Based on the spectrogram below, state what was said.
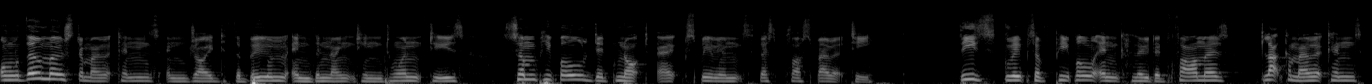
Although most Americans enjoyed the boom in the 1920s, some people did not experience this prosperity. These groups of people included farmers, black Americans,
